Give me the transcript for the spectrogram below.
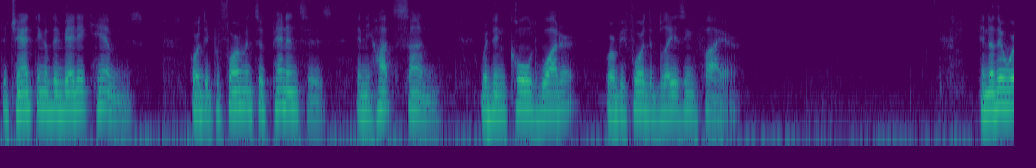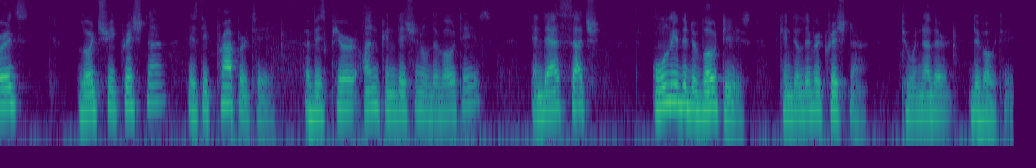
the chanting of the Vedic hymns, or the performance of penances in the hot sun, within cold water, or before the blazing fire. In other words, Lord Sri Krishna is the property of his pure unconditional devotees, and as such, only the devotees can deliver Krishna to another devotee.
